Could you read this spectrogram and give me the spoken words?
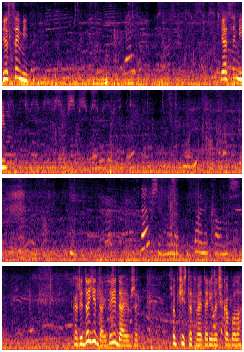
Ясемін. Ясемін. Каже, доїдай, доїдай вже. Щоб чиста твоя тарілочка була.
